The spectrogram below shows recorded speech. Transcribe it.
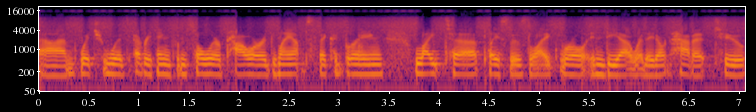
um, which was everything from solar-powered lamps that could bring light to places like rural India where they don't have it, to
